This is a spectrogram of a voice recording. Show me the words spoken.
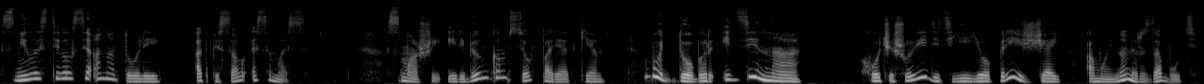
смилостивился Анатолий, отписал СМС. С Машей и ребенком все в порядке. Будь добр, иди на... Хочешь увидеть ее, приезжай, а мой номер забудь.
